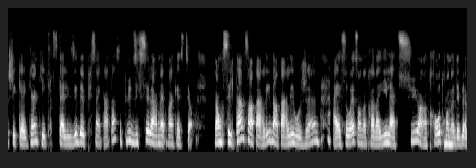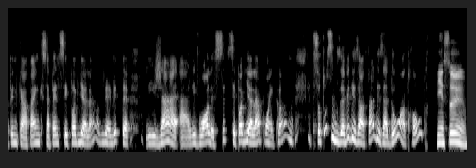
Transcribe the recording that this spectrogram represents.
chez quelqu'un qui est cristallisé depuis 50 ans, c'est plus difficile à remettre en question. Donc, c'est le temps de s'en parler, d'en parler aux jeunes. À SOS, on a travaillé là-dessus. Entre autres, on a mmh. développé une campagne qui s'appelle C'est pas violent. J'invite euh, les gens à, aller voir le site c'est pas violent.com. Surtout si vous avez des enfants, des ados, entre autres. Bien sûr.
